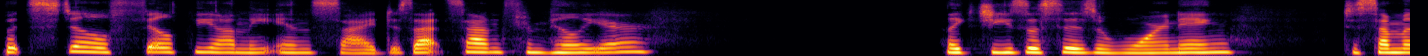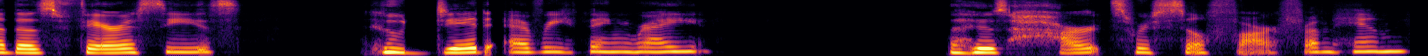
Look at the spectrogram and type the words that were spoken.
but still filthy on the inside. Does that sound familiar? Like Jesus' warning to some of those Pharisees who did everything right, but whose hearts were still far from Him?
